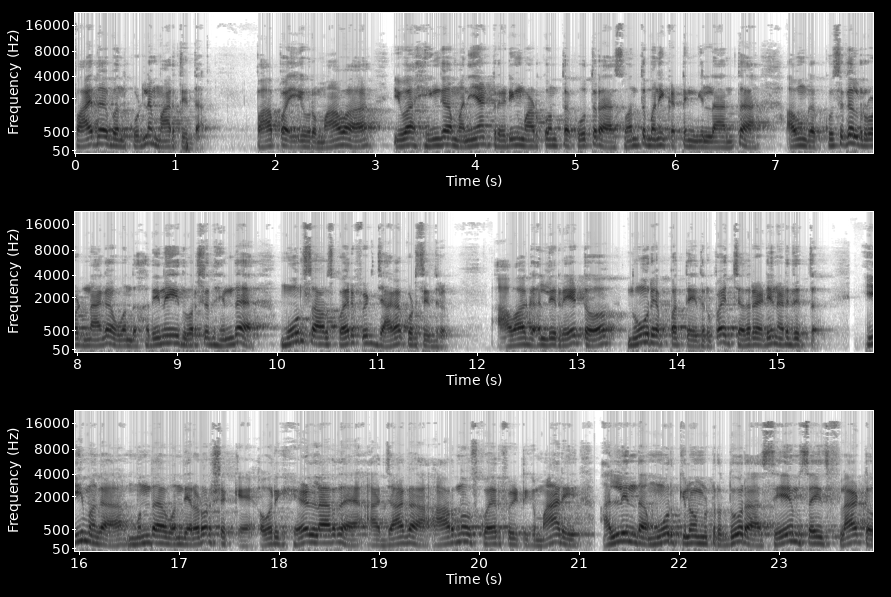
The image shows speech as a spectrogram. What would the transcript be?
ಫಾಯ್ದೆ ಬಂದ ಕೂಡಲೇ ಮಾರ್ತಿದ್ದ. ಪಾಪ ಇವ್ರ ಮಾವ, ಇವ ಹಿಂಗೆ ಮನೆಯಾಗ ಟ್ರೇಡಿಂಗ್ ಮಾಡ್ಕೊತ ಕೂತ್ರ ಸ್ವಂತ ಮನೆ ಕಟ್ಟಂಗಿಲ್ಲ ಅಂತ ಅವಂಗ ಕುಸಗಲ್ ರೋಡ್ನಾಗ ಒಂದು ಹದಿನೈದು ವರ್ಷದ ಹಿಂದೆ ಮೂರು ಸಾವಿರ ಸ್ಕ್ವೇರ್ ಫೀಟ್ ಜಾಗ ಕೊಡಿಸಿದ್ರು. ಆವಾಗ ಅಲ್ಲಿ ರೇಟು ನೂರ ಎಪ್ಪತ್ತೈದು ರೂಪಾಯಿ ಚದರ ಅಡಿ ನಡೆದಿತ್ತು. ಈ ಮಗ ಮುಂದೆ ಒಂದೆರಡು ವರ್ಷಕ್ಕೆ ಅವ್ರಿಗೆ ಹೇಳಲಾರ್ದೆ ಆ ಜಾಗ ಆರುನೂರು ಸ್ಕ್ವೇರ್ ಫೀಟಿಗೆ ಮಾರಿ ಅಲ್ಲಿಂದ ಮೂರು ಕಿಲೋಮೀಟ್ರ್ ದೂರ ಸೇಮ್ ಸೈಜ್ ಫ್ಲ್ಯಾಟು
